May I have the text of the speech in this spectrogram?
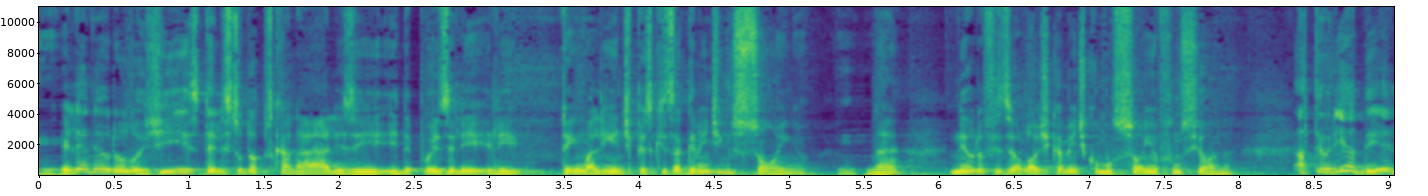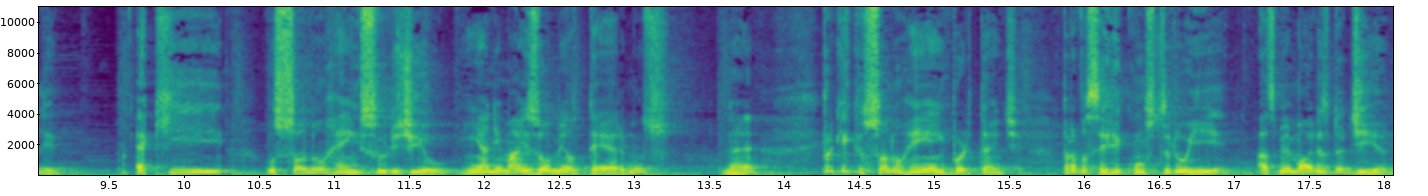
Ele é neurologista, ele estuda psicanálise e, e depois ele, ele tem uma linha de pesquisa grande em sonho, né? Neurofisiologicamente, como o sonho funciona. A teoria dele é que o sono REM surgiu em animais homeotermos, né? Por que, que o sono REM é importante? Para você reconstruir as memórias do dia.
